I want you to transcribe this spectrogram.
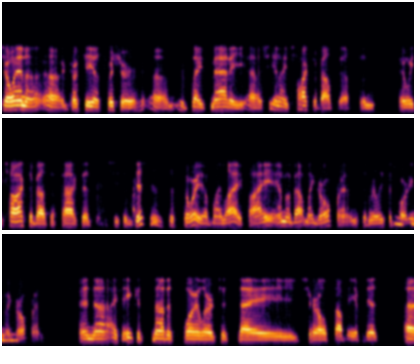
Joanna uh, Garcia Swisher, um, who plays Maddie, uh, she and I talked about this, and and we talked about the fact that she said, "This is the story of my life. I am about my girlfriends and really supporting mm-hmm. my girlfriends." And uh, I think it's not a spoiler to say, Sheryl, stop me if it is. Uh,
